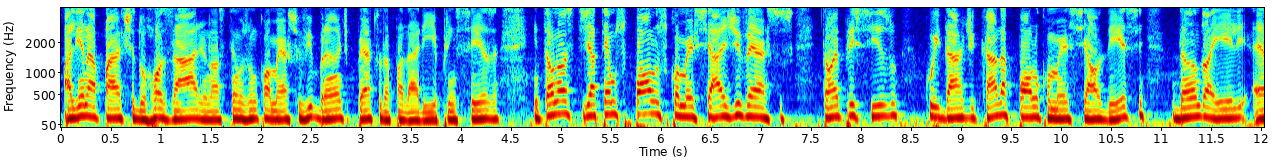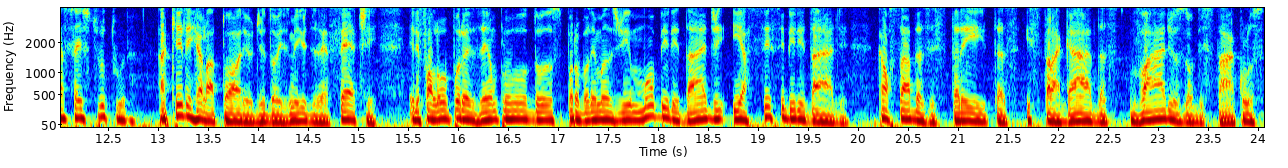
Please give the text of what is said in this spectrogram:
Ali na parte do Rosário, nós temos um comércio vibrante perto da padaria Princesa. Então, nós já temos polos comerciais diversos. Então, é preciso cuidar de cada polo comercial desse, dando a ele essa estrutura. Aquele relatório de 2017, ele falou, por exemplo, dos problemas de mobilidade e acessibilidade calçadas estreitas, estragadas, vários obstáculos.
